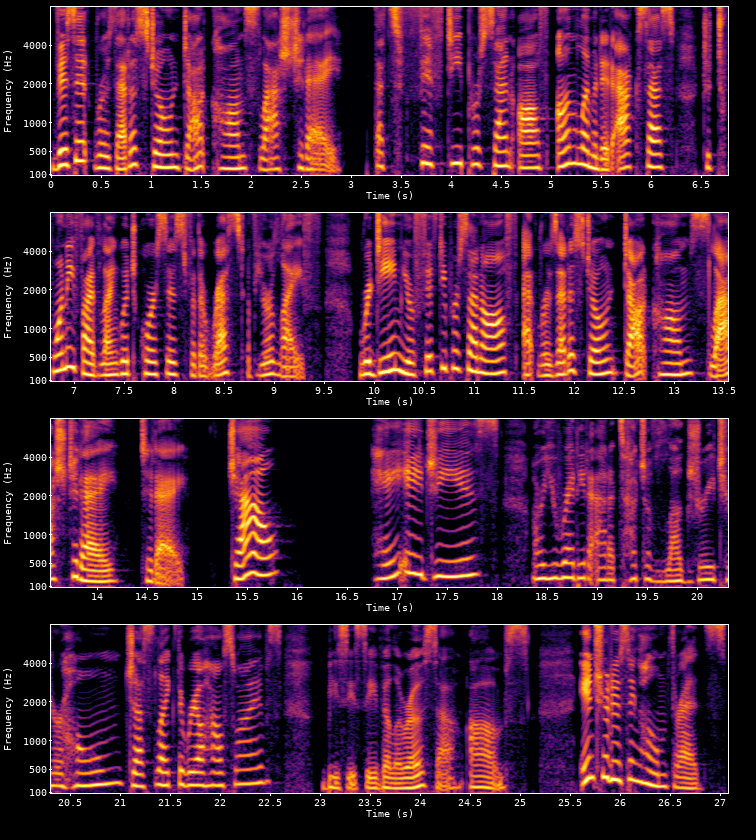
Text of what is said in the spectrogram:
Visit rosettastone.com slash today. That's 50% off unlimited access to 25 language courses for the rest of your life. Redeem your 50% off at rosettastone.com slash today today. Ciao! Hey AGs, are you ready to add a touch of luxury to your home, just like the Real Housewives? BCC Villarosa, OBS. Introducing Home Threads,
